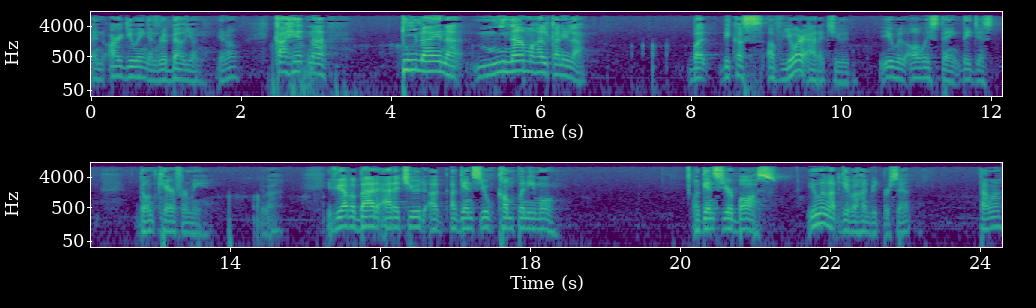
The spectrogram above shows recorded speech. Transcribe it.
and arguing and rebellion, you know? Kahit na tunay na minamahal ka nila, but because of your attitude, you will always think they just don't care for me. Diba? If you have a bad attitude ag- against your company mo, against your boss, you will not give 100%. Tama?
